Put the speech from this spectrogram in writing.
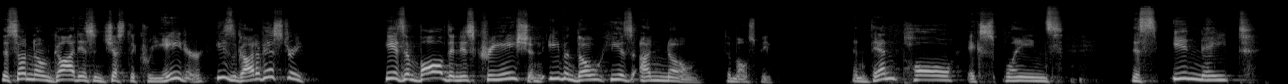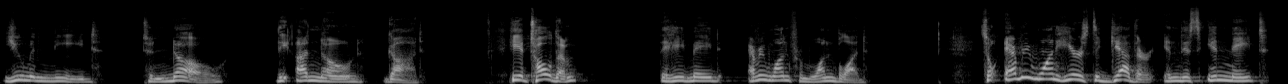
this unknown God isn't just the creator, he's the God of history. He is involved in his creation, even though he is unknown to most people. And then Paul explains this innate human need to know the unknown God. He had told them that he'd made everyone from one blood. So everyone here is together in this innate,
